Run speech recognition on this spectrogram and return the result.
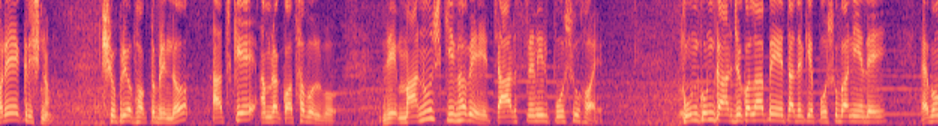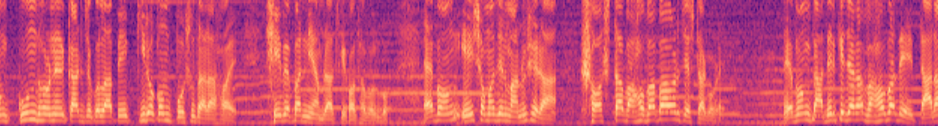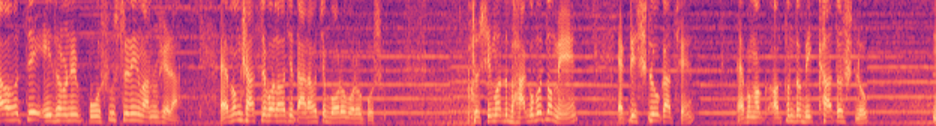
হরে কৃষ্ণ। সুপ্রিয় ভক্তবৃন্দ, আজকে আমরা কথা বলব যে মানুষ কীভাবে চার শ্রেণির পশু হয়, কোন কোন কার্যকলাপে তাদেরকে পশু বানিয়ে দেয় এবং কোন ধরনের কার্যকলাপে কীরকম পশু তারা হয়, সেই ব্যাপার নিয়ে আমরা আজকে কথা বলব। এবং এই সমাজের মানুষেরা সস্তা বাহবা পাওয়ার চেষ্টা করে এবং তাদেরকে যারা বাহবা দেয়, তারাও হচ্ছে এই ধরনের পশু শ্রেণির মানুষেরা। এবং শাস্ত্রে বলা হচ্ছে তারা হচ্ছে বড় বড় পশু। তো শ্রীমদ্ ভাগবতমে একটি শ্লোক আছে এবং অত্যন্ত বিখ্যাত শ্লোক।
